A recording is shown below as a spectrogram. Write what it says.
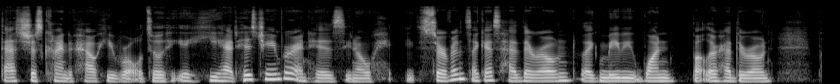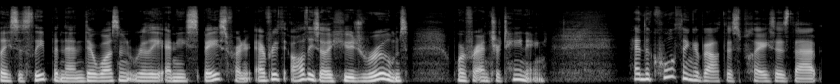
That's just kind of how he rolled. So he, he had his chamber and his, you know, servants, I guess, had their own, like maybe one butler had their own place to sleep. And then there wasn't really any space for everything. All these other huge rooms were for entertaining. And the cool thing about this place is that,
